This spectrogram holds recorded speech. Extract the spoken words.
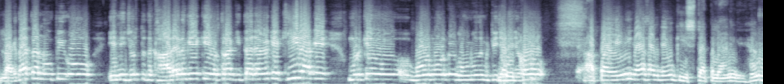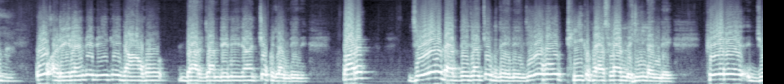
ਲੱਗਦਾ ਤੁਹਾਨੂੰ ਵੀ ਉਹ ਇੰਨੀ ਜੁਰਤ ਦਿਖਾ ਲੈਣਗੇ ਕਿ ਉਸ ਤਰ੍ਹਾਂ ਕੀਤਾ ਜਾਵੇ ਕਿ ਅਖੀਰ ਆ ਕੇ ਮੁੜ ਕੇ ਉਹ ਗੋਲ ਮੋੜ ਕੋਈ ਗੋਂਗਲੂ ਦੀ ਮਿੱਟੀ ਚੱਲ ਜਾਊਗੀ ਦੇਖੋ ਆਪਾਂ ਇਹ ਨਹੀਂ ਕਹਿ ਸਕਦੇ ਉਹ ਕੀ ਸਟੈਪ ਲੈਣਗੇ ਹਨਾ। ਉਹ ਅੜੇ ਰਹਿੰਦੇ ਨੇ ਕਿ ਜਾਂ ਉਹ ਡਰ ਜਾਂਦੇ ਨੇ ਜਾਂ ਝੁਕ ਜਾਂਦੇ ਨੇ। ਪਰ ਜੇ ਉਹ ਡਰਦੇ ਜਾਂ ਝੁਕਦੇ ਨੇ ਜੇ ਉਹ ਠੀਕ ਫੈਸਲਾ ਨਹੀਂ ਲੈਂਦੇ ਫਿਰ ਜੋ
